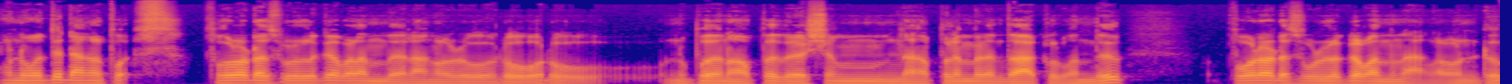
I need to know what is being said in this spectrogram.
ஒன்று வந்து நாங்கள் இப்போ போராட்ட சூழலுக்கு வளர்ந்த நாங்கள் ஒரு ஒரு ஒரு முப்பது நாற்பது வருஷம் நான் புலம்பெயர்ந்த ஆட்கள் வந்து போராட்ட சூழலுக்கு வளர்ந்து நாங்கள் உண்டு.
